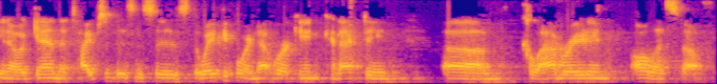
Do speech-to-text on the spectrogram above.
you know, again, the types of businesses, the way people are networking, connecting, um, collaborating, all that stuff.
